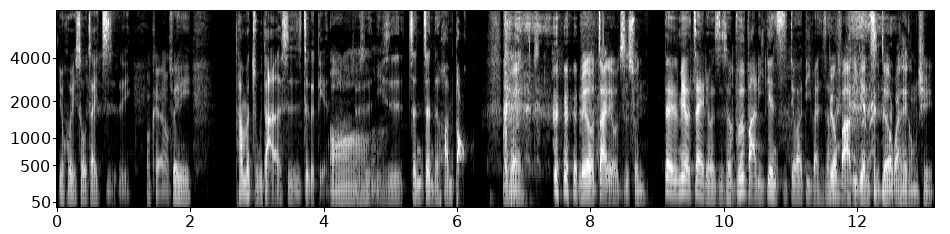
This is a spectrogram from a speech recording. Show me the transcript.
有回收再制的。OK，, okay. 所以他们主打的是这个点，oh. 就是你是真正的环保。OK，没有再留子孙。对，没有再留子孙，不是把锂电池丢在地板上，不用把锂电池丢到外太空去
